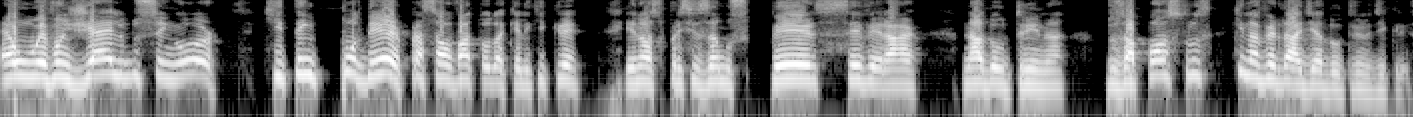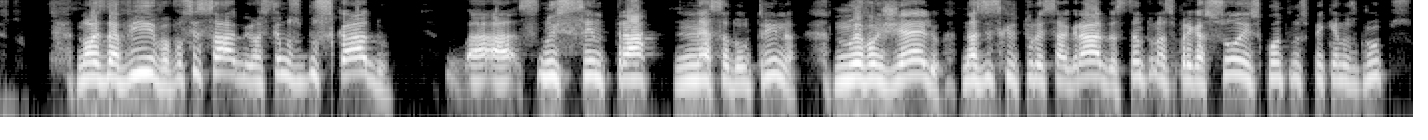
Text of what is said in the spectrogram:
é o Evangelho do Senhor que tem poder para salvar todo aquele que crê. E nós precisamos perseverar na doutrina dos apóstolos, que na verdade é a doutrina de Cristo. Nós da Viva, você sabe, nós temos buscado a, a, nos centrar nessa doutrina, no Evangelho, nas Escrituras Sagradas, tanto nas pregações quanto nos pequenos grupos.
